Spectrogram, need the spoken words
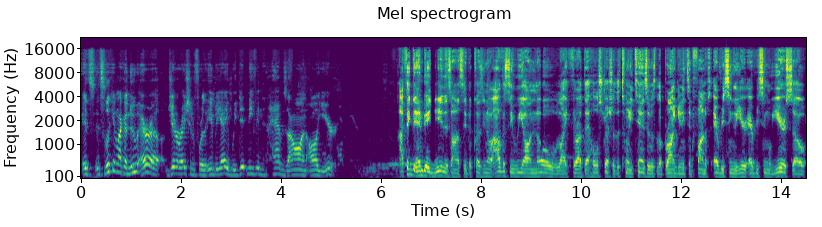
It's it's looking like a new era generation for the NBA. We didn't even have Zion all year. I think the NBA needed this honestly because you know obviously we all know like throughout that whole stretch of the 2010s it was LeBron getting to the finals every single year, every single year. So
